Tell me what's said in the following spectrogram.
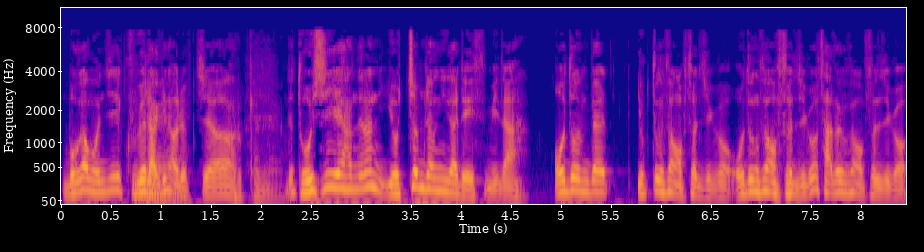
뭐가 뭔지 구별하기는 네, 어렵죠. 그렇겠네요. 근데 도시의 하늘은 요점 정의가 되어 있습니다. 어두운 별 6등성 없어지고 5등성 없어지고 4등성 없어지고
